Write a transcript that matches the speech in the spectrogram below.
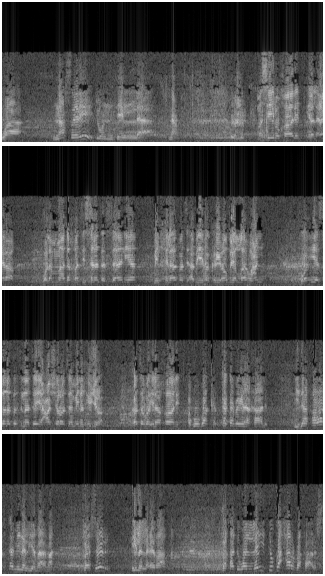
ونصر جند الله. نعم. مسير خالد إلى العراق ولما دخلت السنة الثانية من خلافة أبي بكر رضي الله عنه وهي سنة اثنتي عشرة من الهجرة. كتب إلى خالد. أبو بكر كتب إلى خالد إذا فرغت من اليمامة فسر إلى العراق فقد وليتك حرب فارس.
